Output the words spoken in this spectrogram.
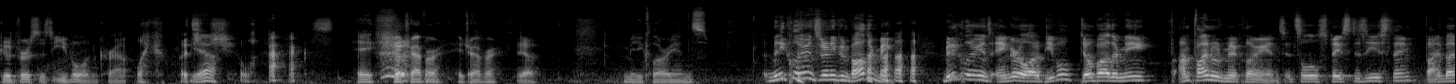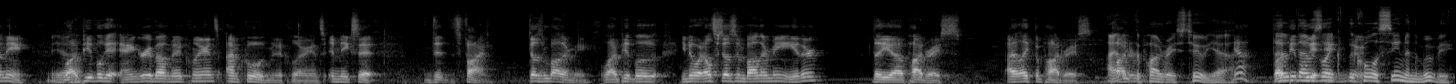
good versus evil and crap. Like, let's Yeah. chillax. Hey, hey Trevor, hey Trevor, Yeah. midichlorians. Midichlorians don't even bother me. Midichlorians anger a lot of people. Don't bother me. I'm fine with midichlorians. It's a little space disease thing. Fine by me. A lot of people get angry about midichlorians. I'm cool with midichlorians. It makes it. It's fine. Doesn't bother me. A lot of people. You know what else doesn't bother me either? The uh, pod race. I like the pod race. I Pod- like the pod race too. Yeah, Yeah, a lot of that, that was like the coolest scene in the movie.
